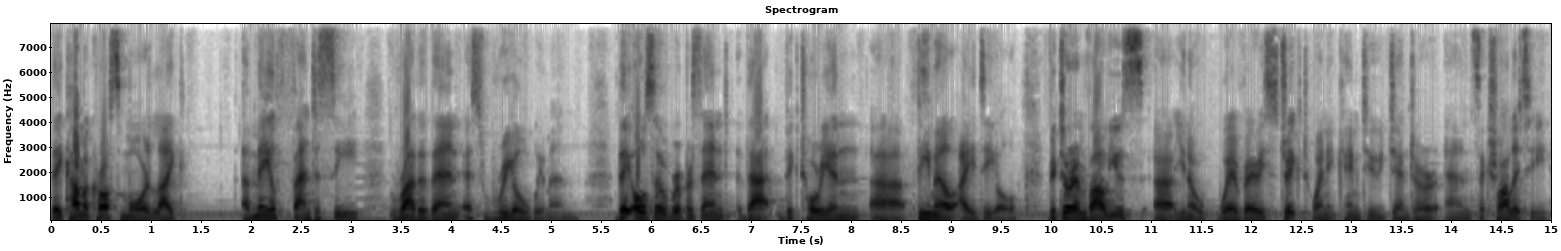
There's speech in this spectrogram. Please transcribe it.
They come across more like a male fantasy rather than as real women. They also represent that Victorian uh, female ideal. Victorian values, uh, you know, were very strict when it came to gender and sexuality.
